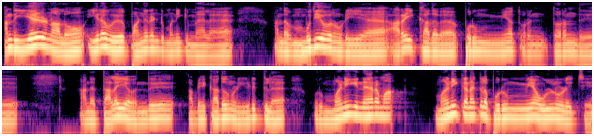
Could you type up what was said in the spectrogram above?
அந்த ஏழு நாளும் இரவு பன்னிரெண்டு மணிக்கு மேலே அந்த முதியவனுடைய அறை கதவை பொறுமையாக துறந் திறந்து அந்த தலையை வந்து அப்படியே கதவனுடைய இடுக்கில் ஒரு மணி நேரமாக மணிக்கணக்கில் பொறுமையாக உள்நுழைச்சு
